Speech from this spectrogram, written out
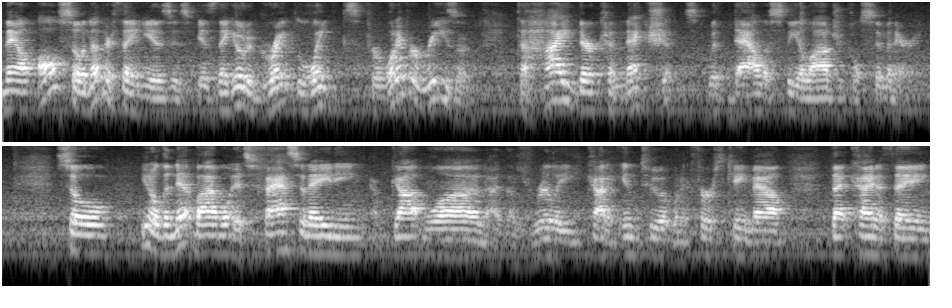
Now, also another thing is, is, is they go to great lengths for whatever reason to hide their connections with Dallas Theological Seminary. So, you know, the Net Bible, it's fascinating. Got one. I was really kind of into it when it first came out. That kind of thing.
